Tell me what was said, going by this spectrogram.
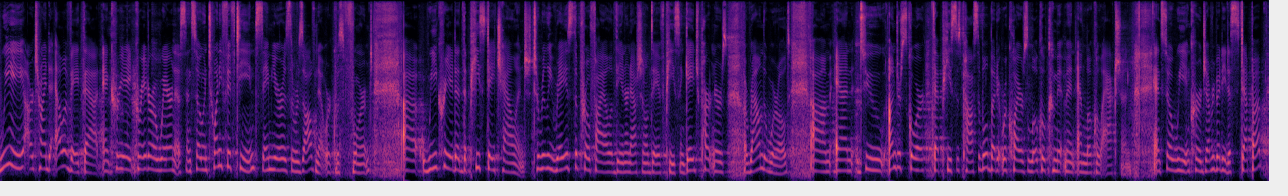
We are trying to elevate that and create greater awareness. And so in 2015, same year as the Resolve Network was formed, uh, we created the Peace Day Challenge to really raise the profile of the International Day of Peace, engage partners around the world, um, and to underscore that peace is possible, but it requires local commitment and local action. And so we encourage everybody to step up,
